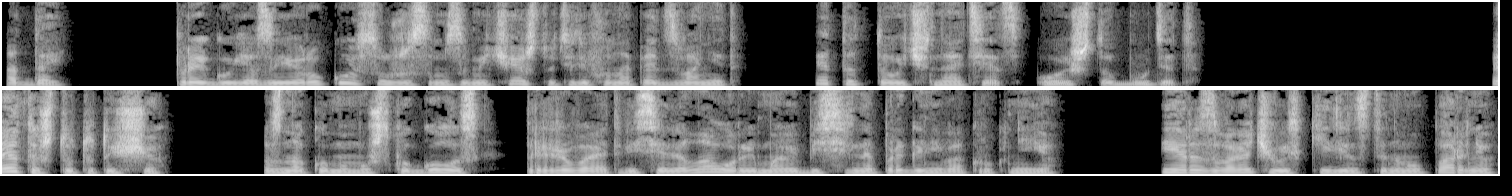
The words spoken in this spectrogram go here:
Отдай. Прыгаю я за ее руку и с ужасом замечаю, что телефон опять звонит. Это точно отец. Ой, что будет? Это что тут еще? Знакомый мужской голос прерывает веселье Лауры и мое бессильное прыгание вокруг нее. Я разворачиваюсь к единственному парню,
